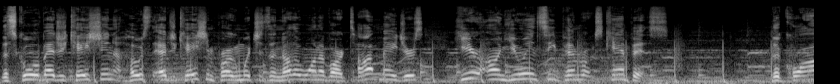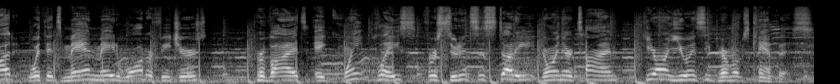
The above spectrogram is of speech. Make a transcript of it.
The School of Education hosts the Education Program, which is another one of our top majors here on UNC Pembroke's campus. The quad, with its man made water features, provides a quaint place for students to study during their time here on UNC Pembroke's campus.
